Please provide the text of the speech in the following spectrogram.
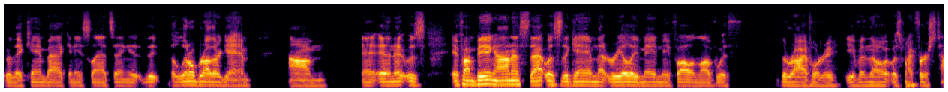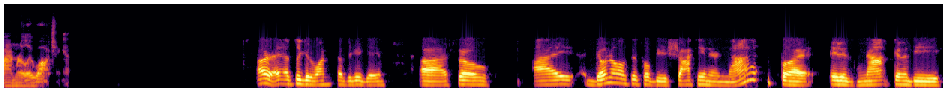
where they came back in East Lansing, the, the little brother game. Um, and, and it was. If I'm being honest, that was the game that really made me fall in love with the rivalry, even though it was my first time really watching it. All right, that's a good one. That's a good game. Uh, so I don't know if this will be shocking or not, but it is not going to be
